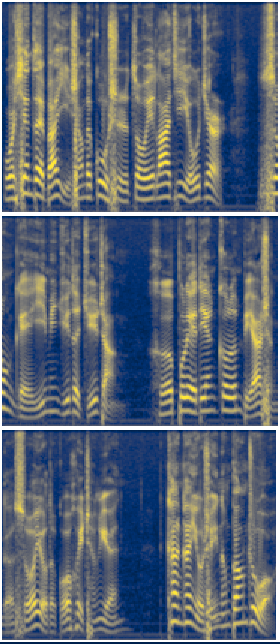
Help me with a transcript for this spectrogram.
我现在把以上的故事作为垃圾邮件儿送给移民局的局长和不列颠哥伦比亚省的所有的国会成员，看看有谁能帮助我。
